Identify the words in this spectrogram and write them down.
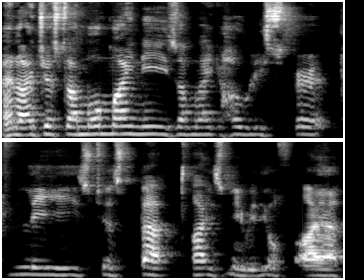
And I just, I'm on my knees. I'm like, Holy Spirit, please just baptize me with your fire.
